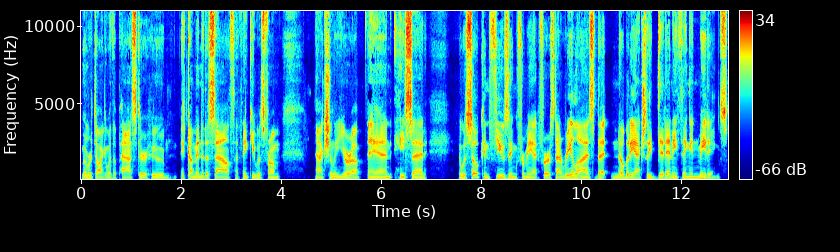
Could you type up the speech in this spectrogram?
remember talking with a pastor who had come into the South. I think he was from actually Europe, and he said it was so confusing for me at first. I realized that nobody actually did anything in meetings.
